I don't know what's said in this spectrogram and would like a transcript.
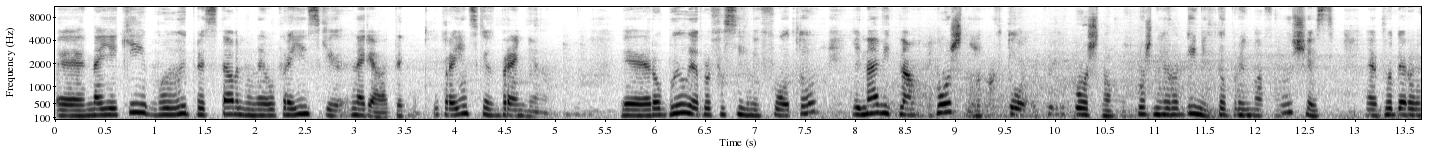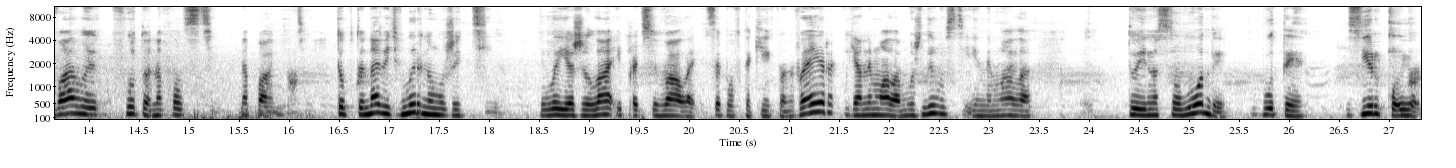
е, на якій були представлені українські наряди, українське вбрання. Е, Робили професійні фото, і навіть нам кожній, хто кожному, кожній родині, хто приймав участь, е, подарували фото на холсті на пам'ять. Тобто навіть в мирному житті, коли я жила і працювала, і це був такий конвейер, я не мала можливості і не мала тої насолоди бути зіркою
